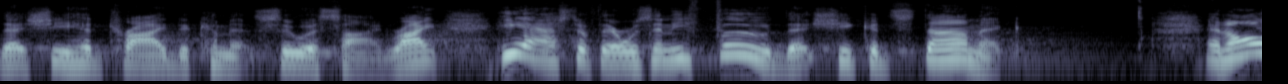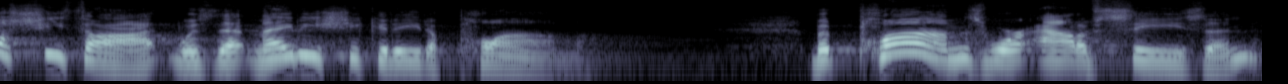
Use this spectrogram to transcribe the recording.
that she had tried to commit suicide, right? He asked if there was any food that she could stomach. And all she thought was that maybe she could eat a plum. But plums were out of season,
